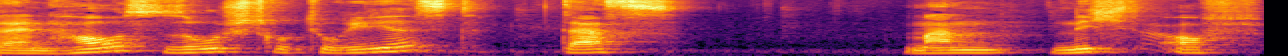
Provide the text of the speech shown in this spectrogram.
dein Haus so strukturierst, dass man nicht auf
